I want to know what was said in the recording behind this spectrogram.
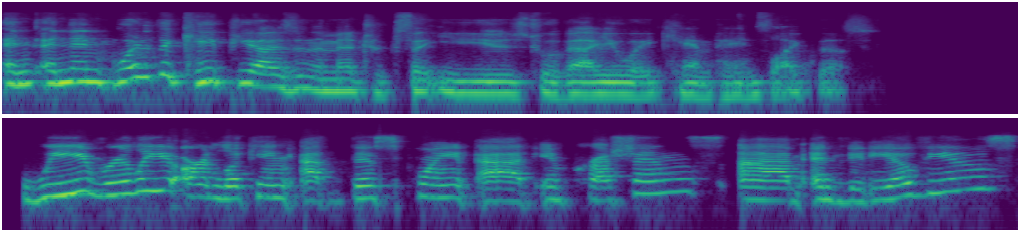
and, and then what are the KPIs and the metrics that you use to evaluate campaigns like this? We really are looking at this point at impressions um, and video views.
